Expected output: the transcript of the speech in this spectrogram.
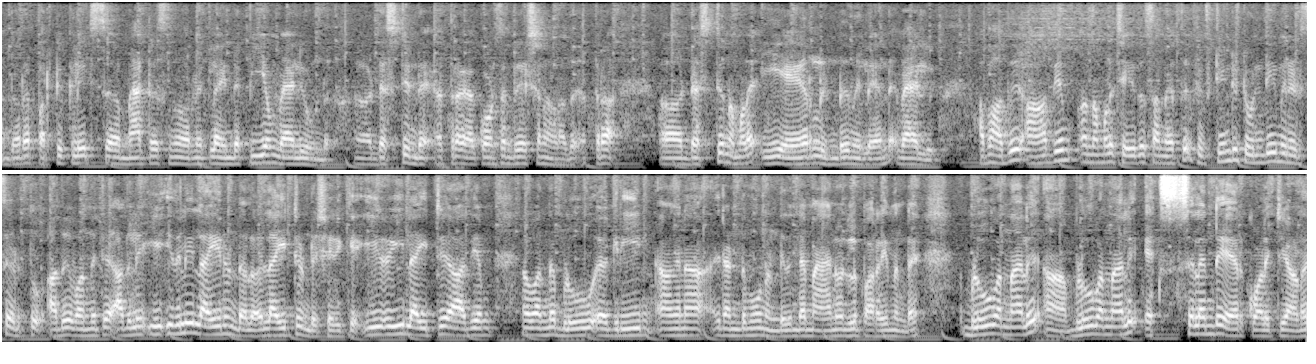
എന്താ പറയുക പർട്ടിക്കുലേറ്റ്സ് മാറ്റേഴ്സ് എന്ന് പറഞ്ഞിട്ടുള്ള അതിന്റെ പി എം വാല്യൂ ഉണ്ട്. ഡസ്റ്റിന്റെ എത്ര കോൺസെൻട്രേഷൻ ആണത് എത്ര ഡസ്റ്റ് നമ്മൾ ഈ എയറിൽ ഉണ്ട് എന്നുള്ളതിന്റെ വാല്യൂ അപ്പോൾ അത് ആദ്യം നമ്മൾ ചെയ്ത സമയത്ത് ഫിഫ്റ്റീൻ ടു ട്വന്റി മിനിറ്റ്സ് എടുത്തു. അത് വന്നിട്ട് അതിൽ ഈ ഇതിൽ ലൈൻ ഉണ്ടല്ലോ ലൈറ്റ് ഉണ്ട് ശരിക്ക്. ഈ ഈ ലൈറ്റ് ആദ്യം വന്ന് ബ്ലൂ ഗ്രീൻ അങ്ങനെ രണ്ട് മൂന്നുണ്ട് ഇതിന്റെ മാനുവലിൽ പറയുന്നുണ്ട്. ബ്ലൂ വന്നാൽ ആ ബ്ലൂ വന്നാൽ എക്സലന്റ് എയർ ക്വാളിറ്റി ആണ്.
